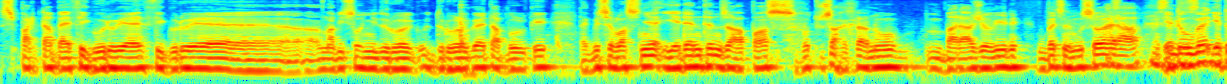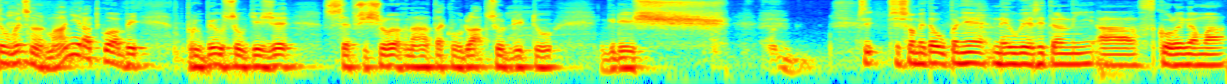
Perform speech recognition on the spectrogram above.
Sparta B figuruje, figuruje eh, na výslední druholegové tabulky, tak by se vlastně jeden ten zápas o tu záchranu barážovi vůbec nemusel hrát. Myslím, je, to vůbec, je to vůbec normální, Radku, aby v průběhu soutěže se přišlo na takovou absurditu, když při, přišlo mi to úplně neuvěřitelný a s kolegama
